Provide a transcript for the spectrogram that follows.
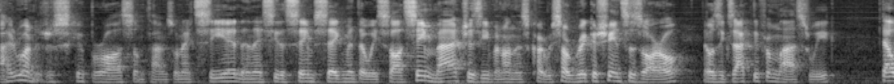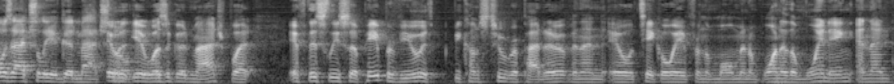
I'd want to just skip Raw sometimes when I see it and I see the same segment that we saw, same matches even on this card. We saw Ricochet and Cesaro. That was exactly from last week. That was actually a good match. It was, it was a good match, but if this leads to a pay per view, it becomes too repetitive, and then it will take away from the moment of one of them winning. And then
